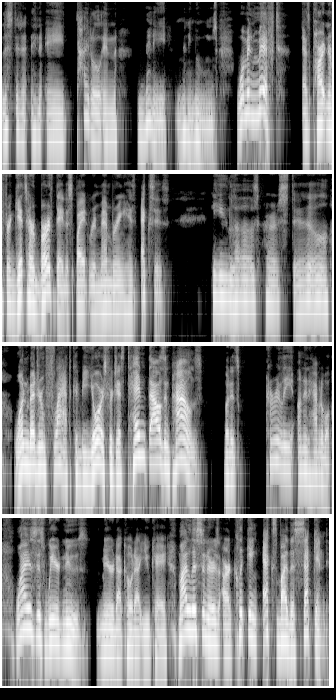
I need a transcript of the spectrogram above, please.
listed in a title in many many moons. Woman miffed as partner forgets her birthday despite remembering his exes. He loves her still. One bedroom flat could be yours for just 10,000 pounds, but it's currently uninhabitable. Why is this weird news? Mirror.co.uk. My listeners are clicking X by the second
